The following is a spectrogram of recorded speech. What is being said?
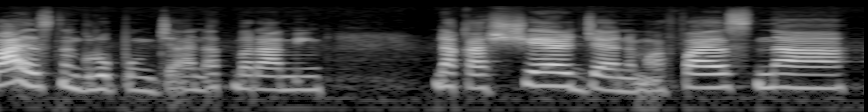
files ng grupong dyan at maraming nakashare dyan ng mga files na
